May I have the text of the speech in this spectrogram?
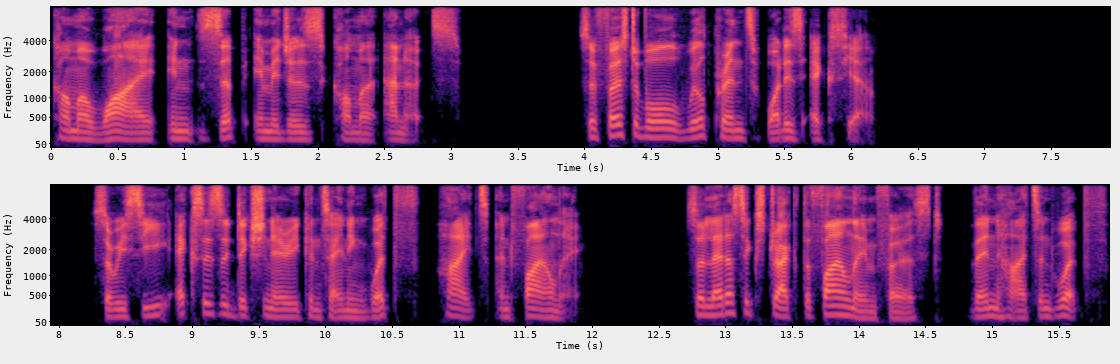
comma y in zip images, comma annotes. So first of all, we'll print what is x here. So we see x is a dictionary containing width, height, and file name. So let us extract the file name first, then height and width.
